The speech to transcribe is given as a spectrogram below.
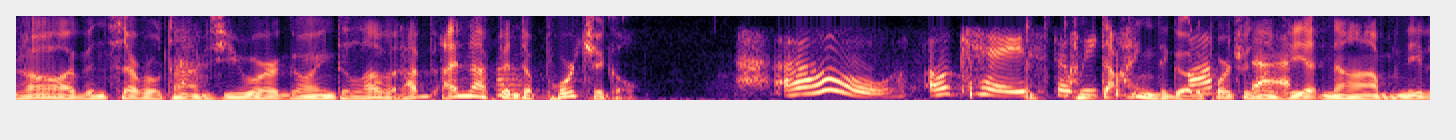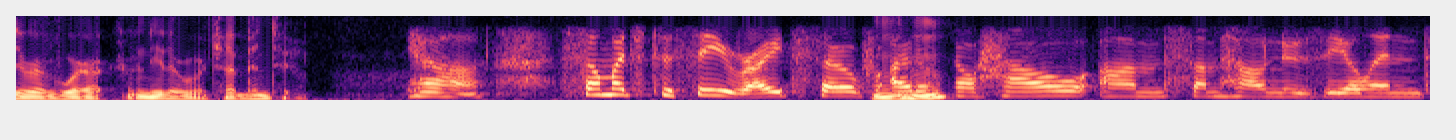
Oh, I've been several times. You are going to love it. I've, I've not been to oh. Portugal. Oh, okay. So I'm dying to go to Portugal that. and Vietnam, neither of where neither of which I've been to. Yeah so much to see, right? So mm-hmm. I don't know how um, somehow New Zealand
